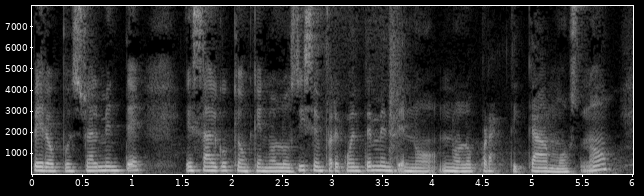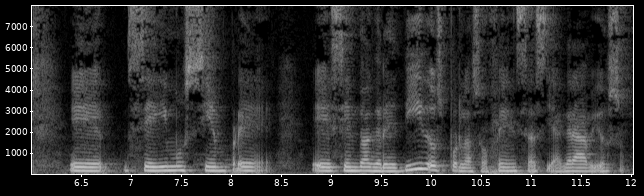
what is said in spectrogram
pero pues realmente es algo que aunque nos los dicen frecuentemente no, no lo practicamos, ¿no? Eh, seguimos siempre eh, siendo agredidos por las ofensas y agravios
